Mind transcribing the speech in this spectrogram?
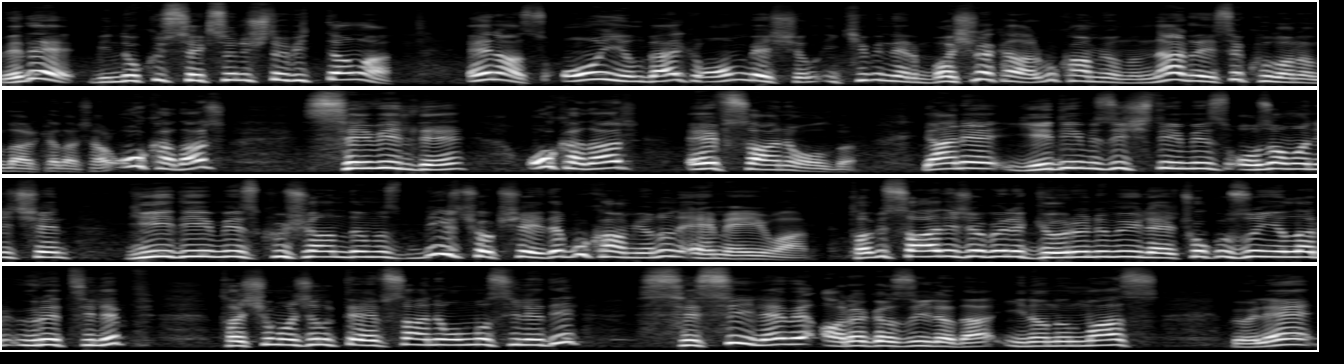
Ve de 1983'te bitti ama en az 10 yıl belki 15 yıl 2000'lerin başına kadar bu kamyonun neredeyse kullanıldı arkadaşlar. O kadar sevildi, o kadar efsane oldu. Yani yediğimiz içtiğimiz o zaman için giydiğimiz, kuşandığımız birçok şeyde bu kamyonun emeği vardı. Tabii sadece böyle görünümüyle çok uzun yıllar üretilip taşımacılıkta efsane olmasıyla değil, sesiyle ve ara gazıyla da inanılmaz böyle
